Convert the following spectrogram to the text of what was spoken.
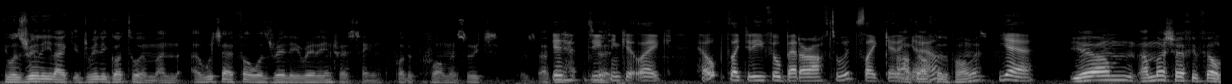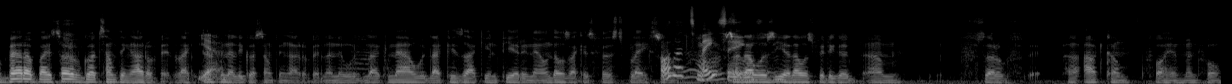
he was really like it really got to him, and uh, which I thought was really really interesting for the performance. Which was- I think It, do you think it like helped? Like did he feel better afterwards? Like getting after, it out? after the performance? yeah. Yeah, um, I'm not sure if he felt better, but he sort of got something out of it. Like Yeah. definitely got something out of it, and it would like now would like he's like in theater now, and that was like his first play. So, Oh, that's Oh, amazing. so that was yeah, that was pretty good. Um, sort of uh, outcome for him and for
